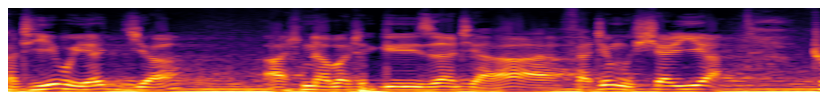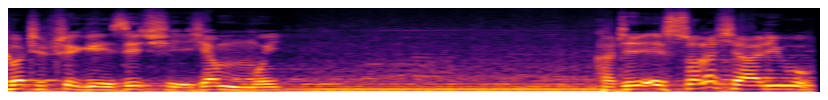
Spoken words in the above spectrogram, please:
Kati ye bwe yajja ate nabategeeza nti fe ate mu shariya tuba tetutegeeza ekyo ekyammwe kati esola kyaliwo.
